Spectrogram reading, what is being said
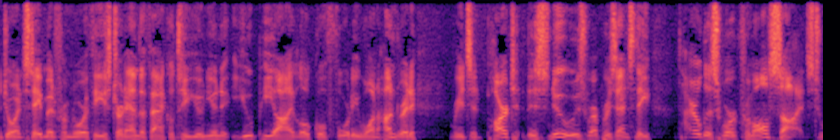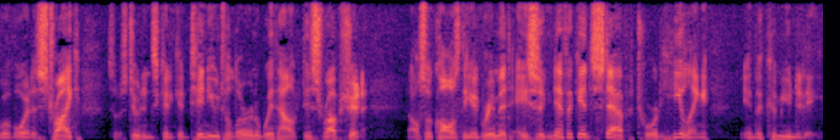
A joint statement from Northeastern and the faculty union, UPI Local 4100, reads in part This news represents the tireless work from all sides to avoid a strike so students can continue to learn without disruption. It also calls the agreement a significant step toward healing in the community.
